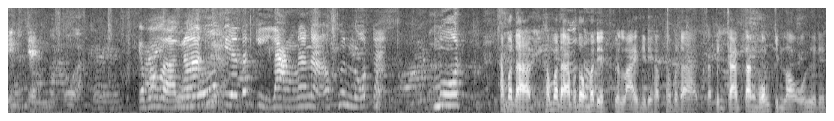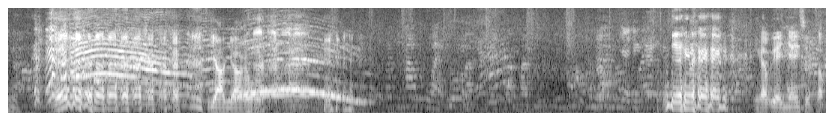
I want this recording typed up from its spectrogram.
เองแก่งหมดเพราะว่าก็บอกบอกนะเบียร์ตั้งกี่ลังนั่นน่ะเอาขึ้นรถน่ะหมดธรรมดาธรรมดาไม่ต้องมาเด็ดเป็นหลายทีเลยครับ ธรรมดาก็เป็นการตั้งวงกินเหล้าก็คือได้ไงหยอกหยอกครับผมนี่เองนะนี่ครับเอื่อยใหญ่สุดครับ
